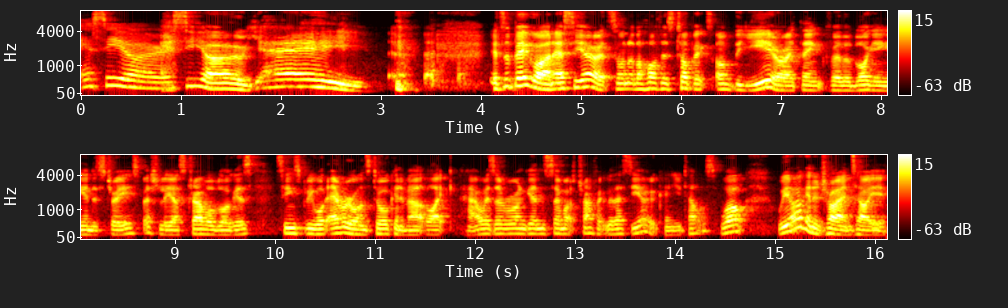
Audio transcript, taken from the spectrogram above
SEO. SEO, yay! it's a big one, SEO. It's one of the hottest topics of the year, I think, for the blogging industry, especially us travel bloggers. Seems to be what everyone's talking about. Like, how is everyone getting so much traffic with SEO? Can you tell us? Well, we are going to try and tell you.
